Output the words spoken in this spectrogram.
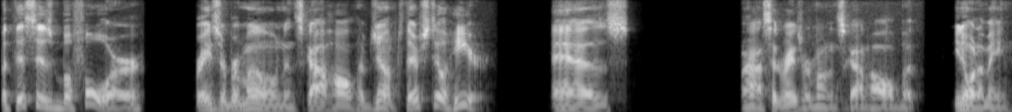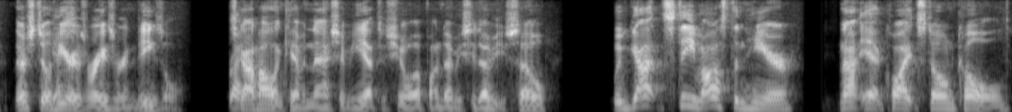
But this is before Razor Ramon and Scott Hall have jumped. They're still here as I said Razor Ramon and Scott Hall, but you know what I mean. They're still Yes. here as Razor and Diesel. Right. Scott Hall and Kevin Nash have yet to show up on WCW. So we've got Steve Austin here, not yet quite stone cold.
